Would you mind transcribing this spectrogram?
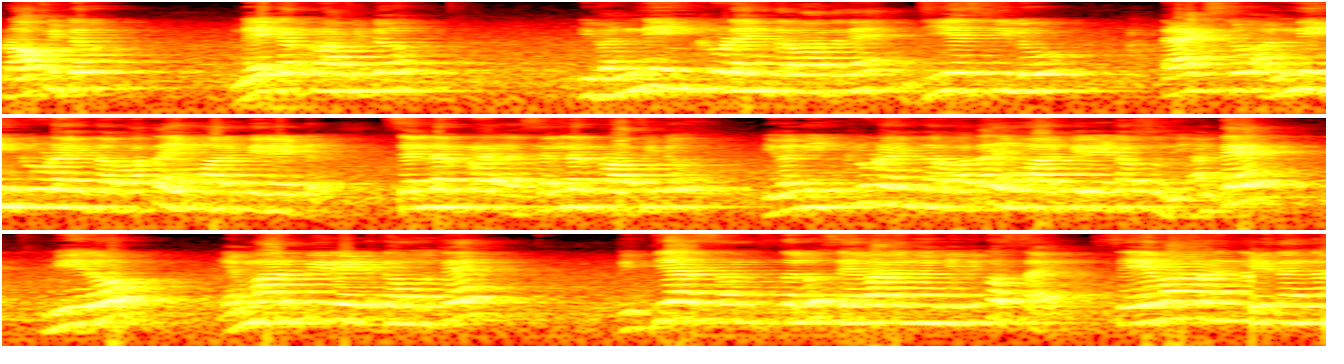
profit maker profit ఇవన్నీ ఇంక్లూడ్ అయిన తర్వాతనే జిఎస్టీలు ట్యాక్స్లు అన్నీ ఇంక్లూడ్ అయిన తర్వాత MRP rate. Seller seller profit ఇవన్నీ ఇంక్లూడ్ అయిన తర్వాత ఎంఆర్పి రేట్ వస్తుంది. అంటే మీరు ఎంఆర్పి రేట్కి కమ్మితే విద్యా సంస్థలు సేవారంగం కిందకి వస్తాయి. సేవారంగం విధంగా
